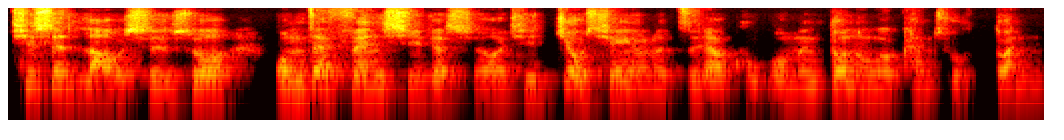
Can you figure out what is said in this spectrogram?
其实老实说，我们在分析的时候，其实就现有的资料库，我们都能够看出端倪。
